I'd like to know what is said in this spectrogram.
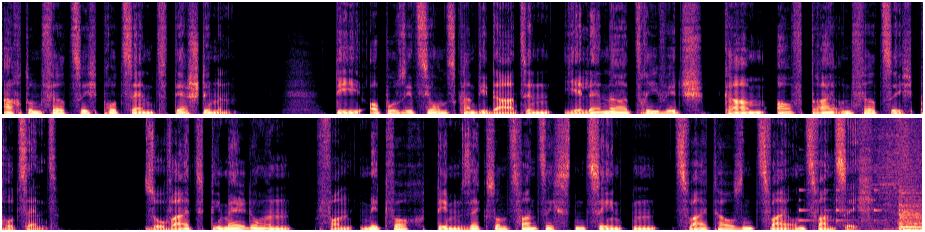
48 Prozent der Stimmen. Die Oppositionskandidatin Jelena Trivic kam auf 43 Prozent. Soweit die Meldungen von Mittwoch, dem 26.10.2022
